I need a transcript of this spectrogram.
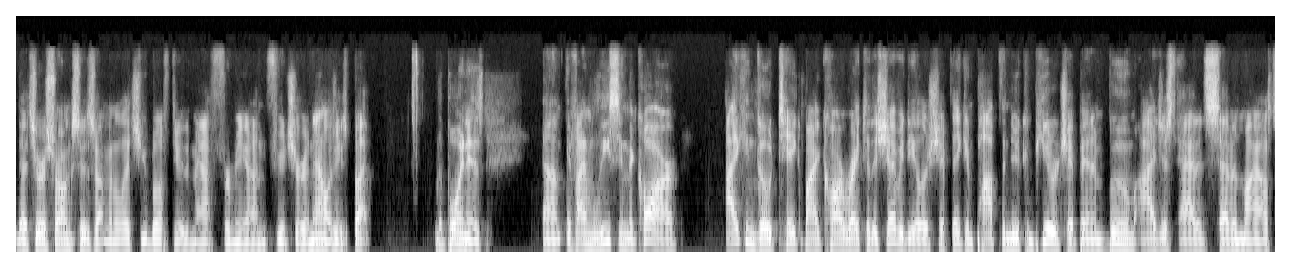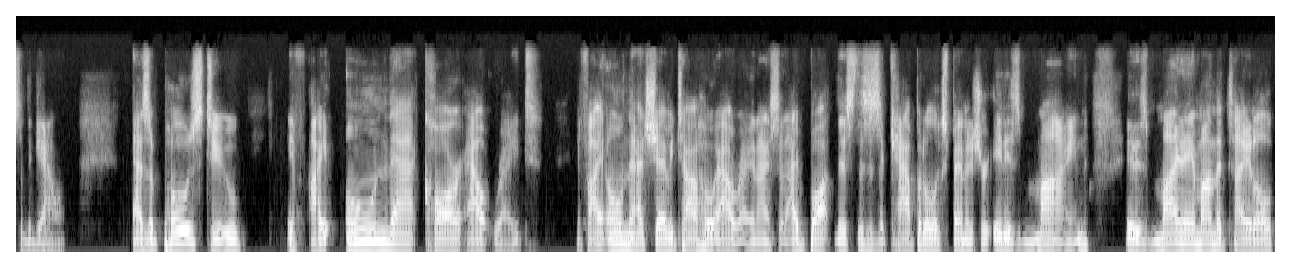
that's your strong suit. So I'm going to let you both do the math for me on future analogies. But The point is, um, if I'm leasing the car, I can go take my car right to the Chevy dealership. They can pop the new computer chip in, and boom, I just added seven miles to the gallon. As opposed to if I own that car outright, if I own that Chevy Tahoe outright and I said, I bought this, this is a capital expenditure, it is mine, it is my name on the title,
